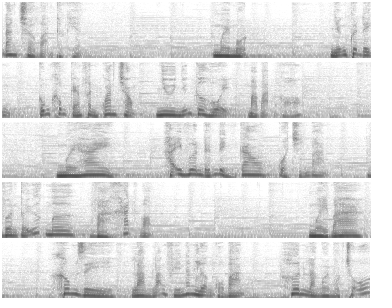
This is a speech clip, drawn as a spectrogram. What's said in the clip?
đang chờ bạn thực hiện. 11. Những quyết định cũng không kém phần quan trọng như những cơ hội mà bạn có. 12. Hãy vươn đến đỉnh cao của chính bạn, vươn tới ước mơ và khát vọng. 13. Không gì làm lãng phí năng lượng của bạn hơn là ngồi một chỗ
